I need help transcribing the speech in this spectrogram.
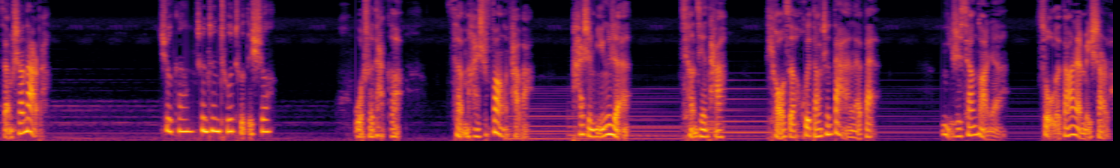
咱们上那儿吧。祝刚吞吞吐吐的说：“我说大哥，咱们还是放了他吧，他是名人，强奸他，条子会当成大案来办。你是香港人，走了当然没事了，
